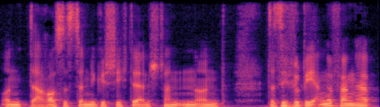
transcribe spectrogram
Und daraus ist dann die Geschichte entstanden. Und dass ich wirklich angefangen habe,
